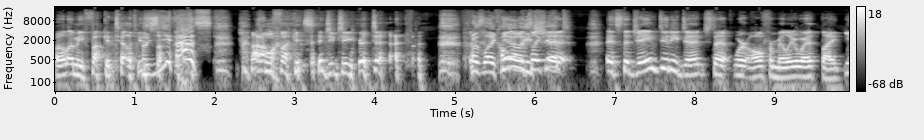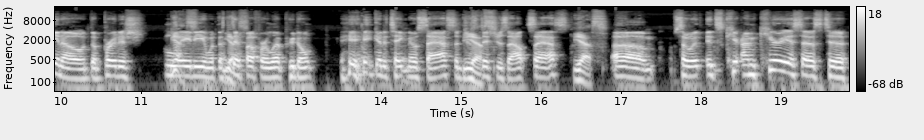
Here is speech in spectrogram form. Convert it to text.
Well, let me fucking tell you something. Yes, I will fucking send you to your death. I was like, "Holy you know, it's like shit!" the, it's the James Judi Dench that we're all familiar with, like you know the British Yes. lady with the Yes. stiff upper lip who don't ain't gonna take no sass and just Yes. dishes out sass. yes, Um, so it, it's I'm curious as to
